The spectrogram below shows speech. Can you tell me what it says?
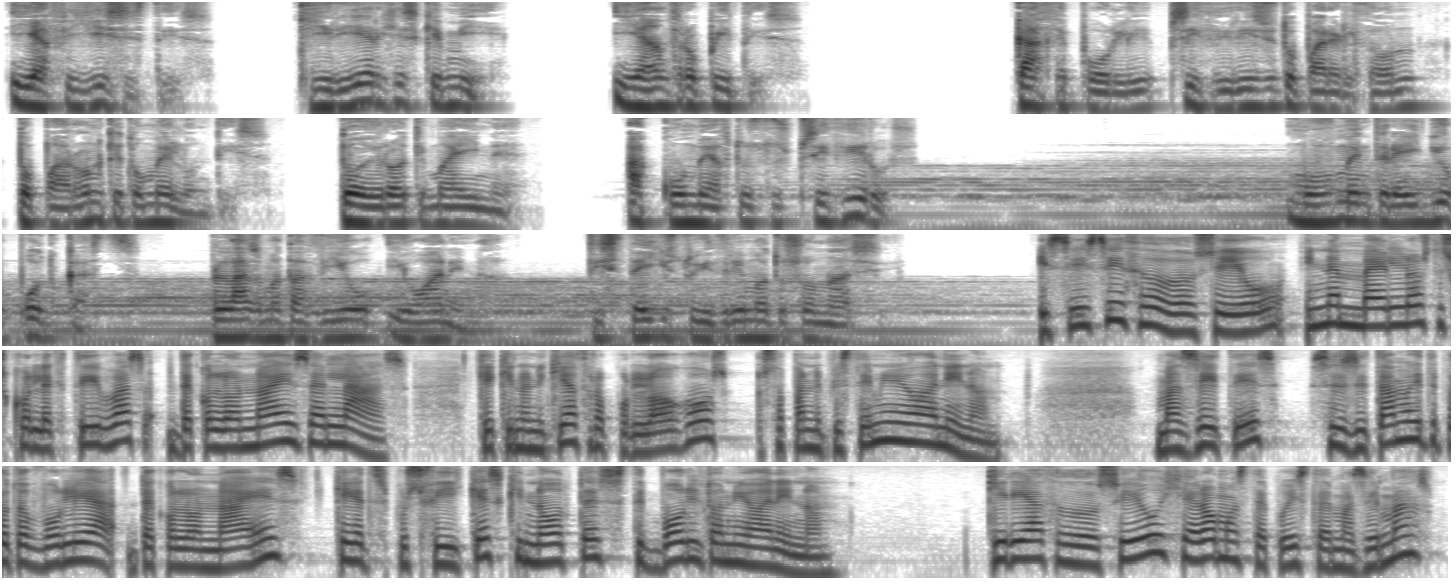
οι αφηγήσεις της, κυρίαρχες και μη, οι άνθρωποι της. Κάθε πόλη ψιθυρίζει το παρελθόν, το παρόν και το μέλλον της. Το ερώτημα είναι, ακούμε αυτούς τους ψιθύρους; Movement Radio Podcasts, Πλάσματα 2 Ιωάννινα, τη στέγης του Ιδρύματος Ωνάση. Η Σύση Θεοδοσίου είναι μέλος της κολεκτίβας Decolonize Ελλάς και κοινωνική ανθρωπολόγος στο Πανεπιστήμιο Ιωαννίνων. Μαζί της συζητάμε για την πρωτοβουλία Decolonize και για τις προσφυγικές κοινότητες στην πόλη των Ιωαννίνων. Κυρία Θεοδοσίου, χαιρόμαστε που είστε μαζί μας.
